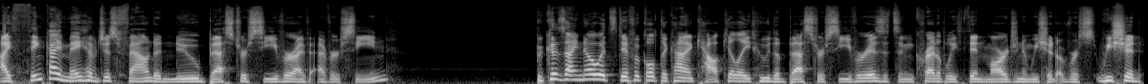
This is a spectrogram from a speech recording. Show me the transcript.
I think I may have just found a new best receiver I've ever seen because I know it's difficult to kind of calculate who the best receiver is. It's an incredibly thin margin, and we should we should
